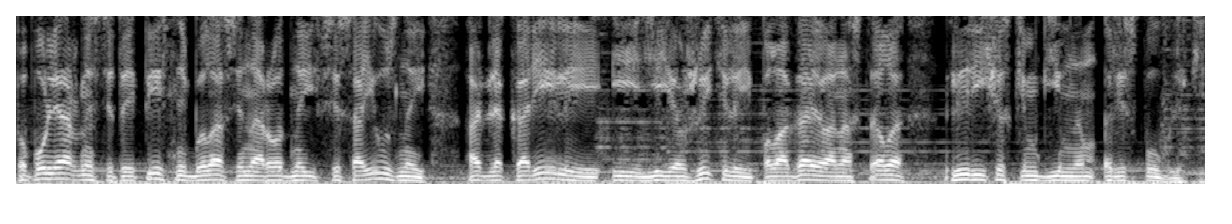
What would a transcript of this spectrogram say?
Популярность этой песни была всенародной и всесоюзной, а для Карелии и ее жителей, полагаю, она стала лирическим гимном республики.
